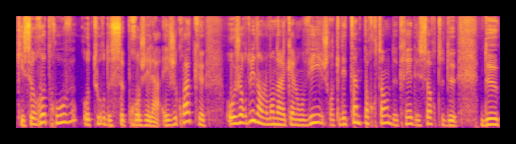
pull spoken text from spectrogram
qui se retrouvent autour de ce projet-là. Et je crois que aujourd'hui, dans le monde dans lequel on vit, je crois qu'il est important de créer des sortes de, de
